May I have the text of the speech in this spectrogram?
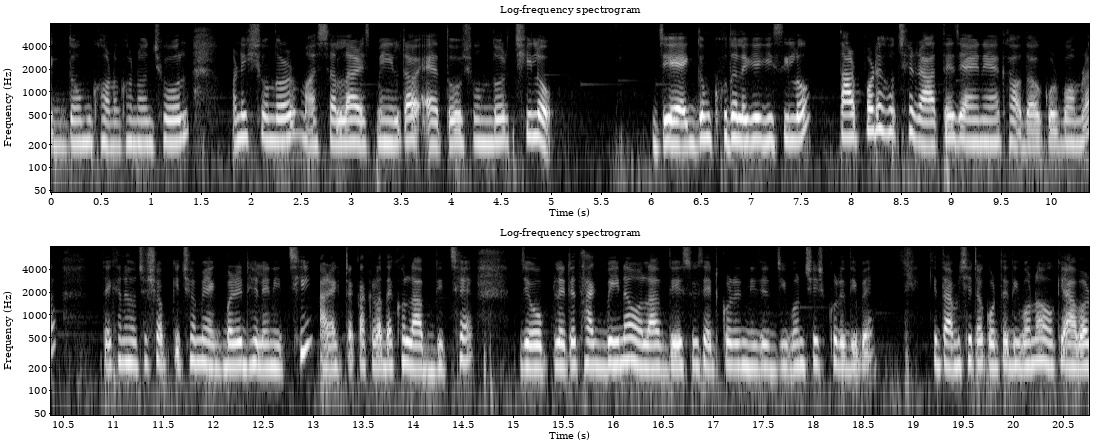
একদম ঘন ঘন ঝোল, অনেক সুন্দর আর স্মেলটাও এত সুন্দর ছিল যে একদম ক্ষুধা লেগে গেছিল। তারপরে হচ্ছে রাতে যাই নিয়ে খাওয়া দাওয়া করব আমরা। তো এখানে হচ্ছে সব কিছু আমি একবারে ঢেলে নিচ্ছি। আর একটা কাঁকড়া দেখো লাভ দিচ্ছে যে ও প্লেটে থাকবেই না, ও লাভ দিয়ে সুইসাইড করে নিজের জীবন শেষ করে দিবে। কিন্তু আমি সেটা করতে দিব না, ওকে আবার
